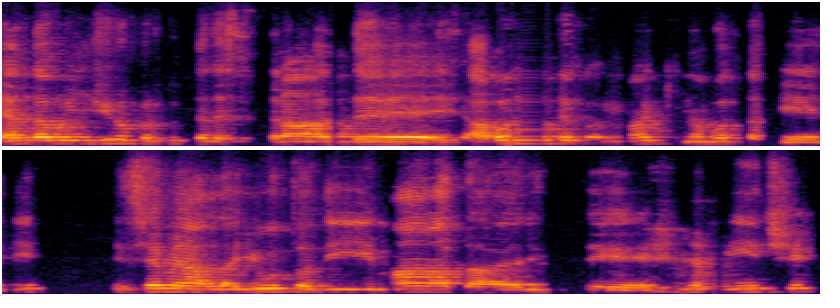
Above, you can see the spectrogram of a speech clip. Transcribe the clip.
e andavo in giro per tutte le strade, a volte in macchina, a volte a piedi, insieme all'aiuto di Mada e di tutti i miei amici.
